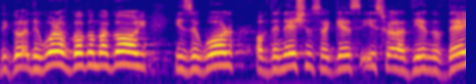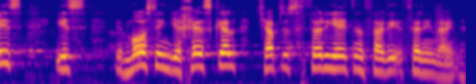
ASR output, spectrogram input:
The, the war of Gog and Magog is the war of the nations against Israel at the end of days. Is mostly in Yechezkel chapters 38 and 30, 39.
